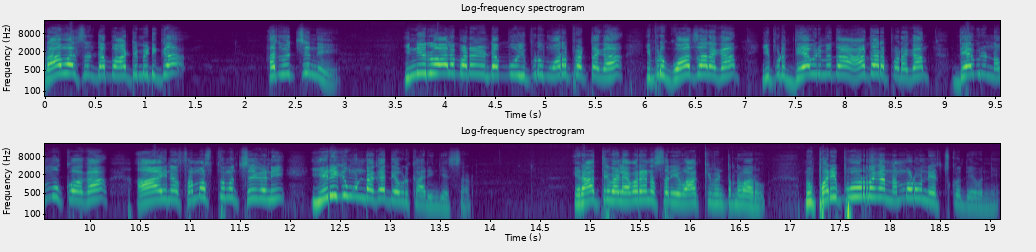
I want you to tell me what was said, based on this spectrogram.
రావాల్సిన డబ్బు ఆటోమేటిక్గా అది వచ్చింది. ఇన్ని రోజులు పడని డబ్బు ఇప్పుడు మొరపెట్టగా ఇప్పుడు గోజారగా ఇప్పుడు దేవుని మీద ఆధారపడగా దేవుని నమ్ముకోగా ఆయన సమస్తము చేయని ఎరిగి ఉండగా దేవుడు కార్యం చేస్తాడు. ఈ రాత్రి వేళ ఎవరైనా సరే ఈ వాక్యం వింటున్నవారు నువ్వు పరిపూర్ణంగా నమ్మడం నేర్చుకో దేవుణ్ణి.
